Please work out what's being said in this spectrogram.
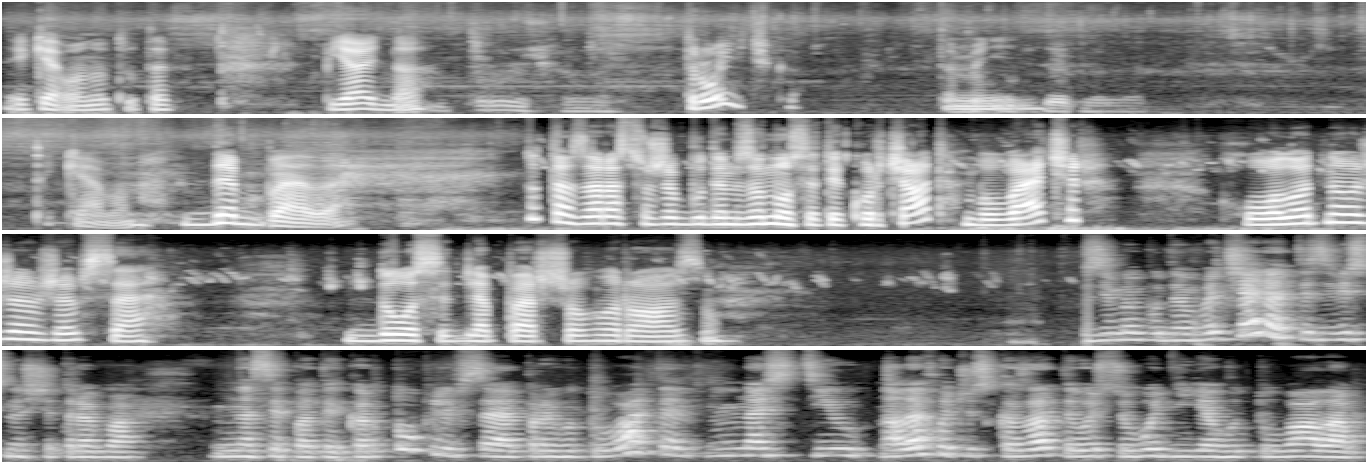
Яке воно тут? П'ять, да? Троечка. Троєчка? Та мені таке воно. Дебеле. Тут зараз вже будемо заносити курчат, бо вечір. Холодно вже, вже все. Досить для першого разу. Ми будемо вечеряти. Звісно, що треба насипати картоплі, все приготувати на стіл. Але хочу сказати, ось сьогодні я готувала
